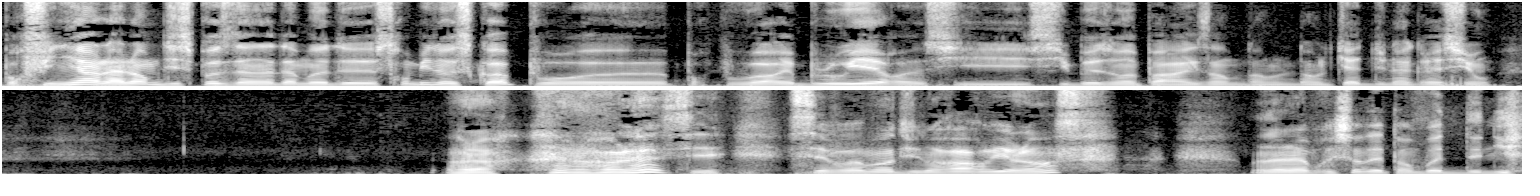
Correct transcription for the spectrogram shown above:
Pour finir, la lampe dispose d'un, mode strombinoscope pour, euh, pouvoir éblouir euh, si, besoin par exemple dans le cadre d'une agression. Voilà. Alors là, c'est, vraiment d'une rare violence. On a l'impression d'être en boîte de nuit.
